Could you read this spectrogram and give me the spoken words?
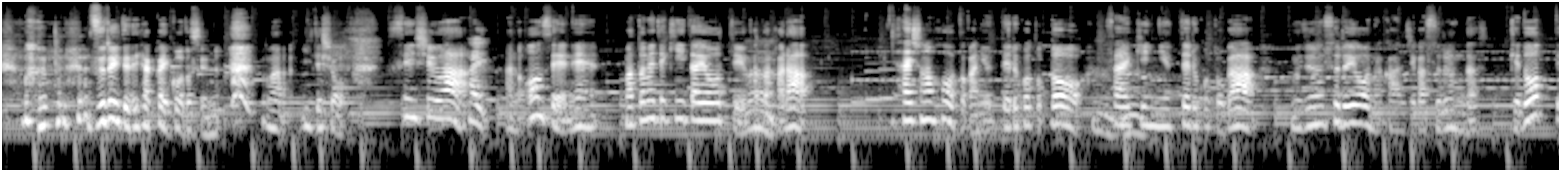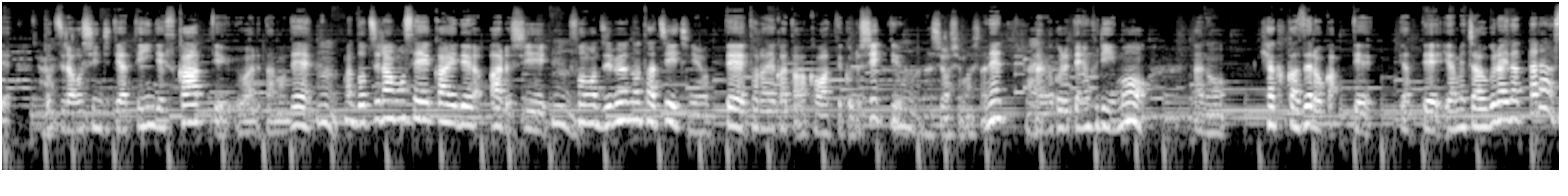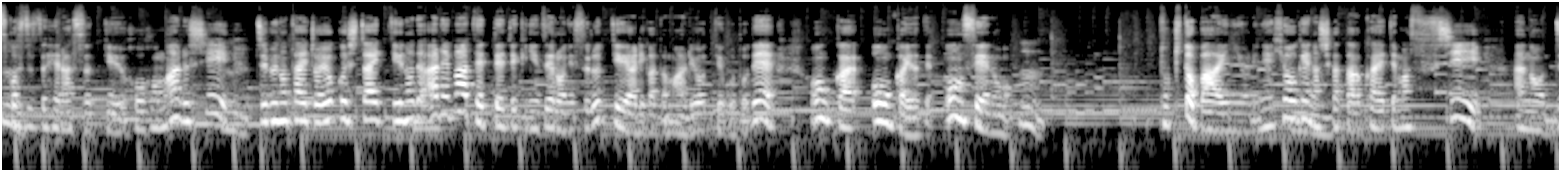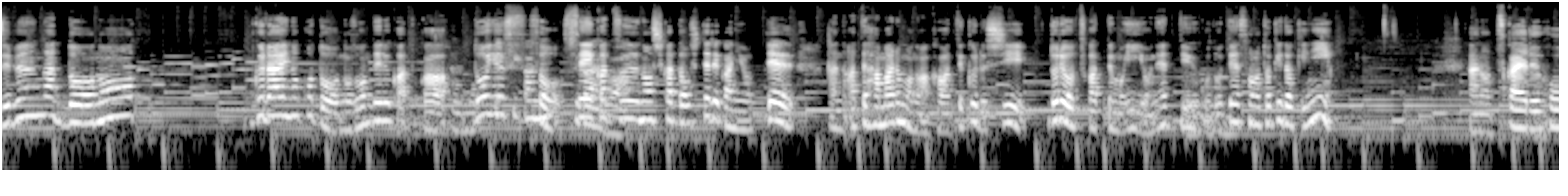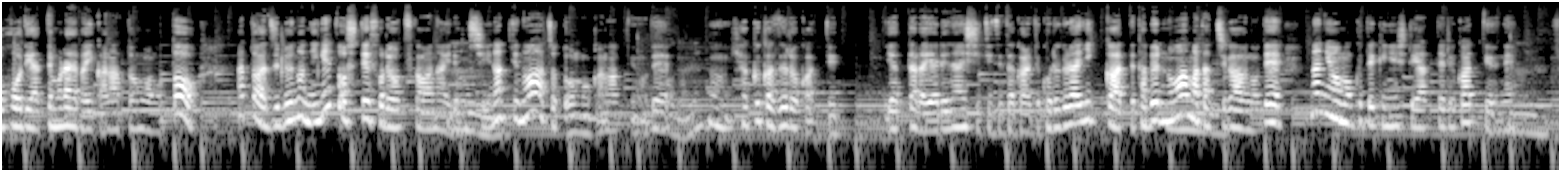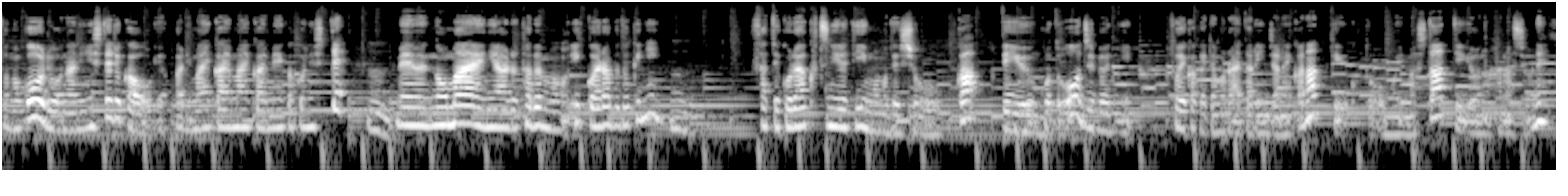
ずるい手で100回行こうとしてるな。まあいいでしょう。先週は、はい。あの音声ねまとめて聞いたよっていう方から、最初の方とかに言ってることと、うんうん。最近に言ってることが矛盾するような感じがするんだけどってどちらを信じてやっていいんですか？って言われたので、うん。まあ、どちらも正解であるし、うん。その自分の立ち位置によって捉え方は変わってくるしっていう話をしましたね。はい。あのグルテンフリーもあの100か0かってやってやめちゃうぐらいだったら少しずつ減らすっていう方法もあるし、うん。自分の体調を良くしたいっていうのであれば徹底的にゼロにするっていうやり方もあるよっていうことで音階音階だって音声のうん時と場合によりね表現の仕方は変えてますしあの自分がどのぐらいのことを望んでるかとかどういう、そう生活の仕方をしてるかによってあの当てはまるものは変わってくるしどれを使ってもいいよねっていうことで、その時々にあの使える方法でやってもらえばいいかなと思うのとあとは自分の逃げとしてそれを使わないでほしいなっていうのはちょっと思うかなっていうので。そうだね。うん、100か0かってやったらやれないしって言ってたからってこれぐらいいっかって食べるのはまた違うので何を目的にしてやってるかっていうねうん。そのゴールを何にしてるかをやっぱり毎回毎回明確にしてうん。目の前にある食べ物1個選ぶ時にうん。さてこれは口に入れていいものでしょうかっていうことを自分に問いかけてもらえたらいいんじゃないかなっていうことを思いましたっていうような話をね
